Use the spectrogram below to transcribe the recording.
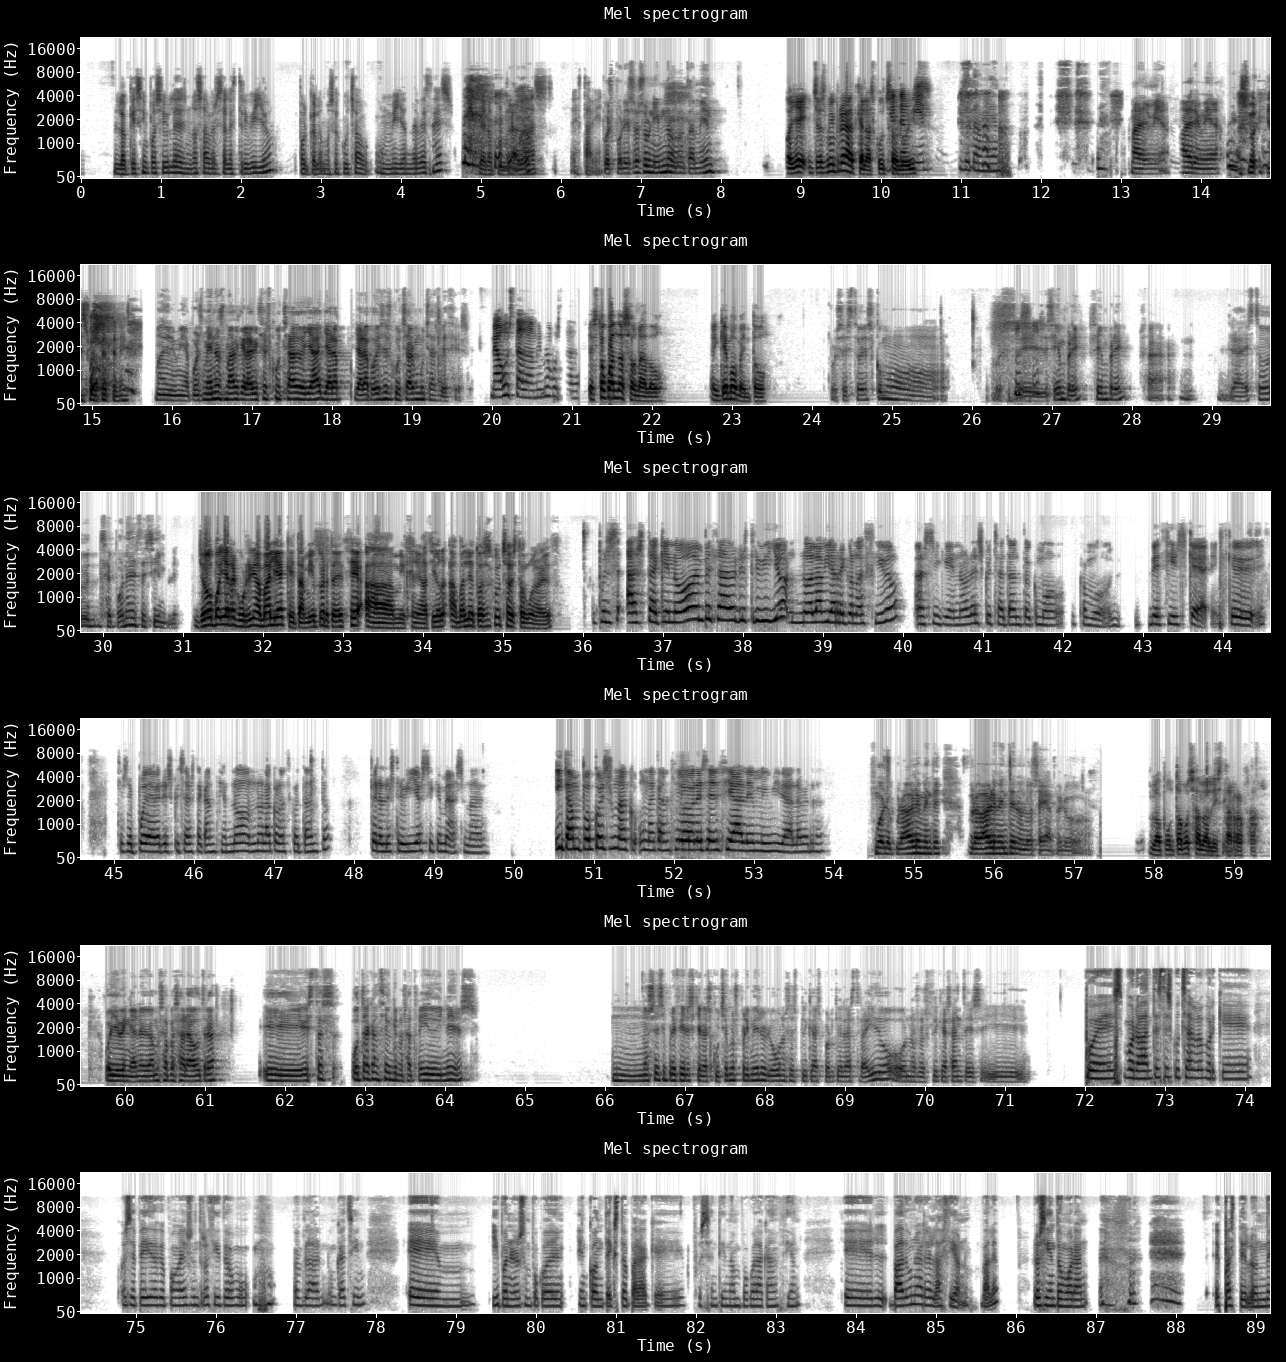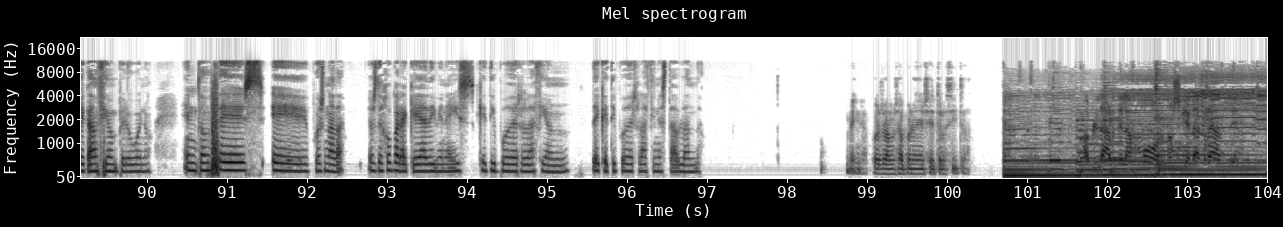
lo que es imposible es no saberse el estribillo, porque lo hemos escuchado un millón de veces, pero por lo demás está bien. Pues por eso es un himno ¿no? también. Oye, yo es mi primera vez que la escucho, Yo Luis. Yo también. Madre mía, madre mía, qué suerte tenéis. madre mía. Pues menos mal que la habéis escuchado ya, ya la, ya la podéis escuchar muchas veces. Me ha gustado, a mí me ha gustado. ¿Esto cuándo ha sonado? ¿En qué momento? Pues esto es como. Pues eh, siempre, siempre. O sea, ya esto se pone desde siempre. Yo voy a recurrir a Amalia, que también pertenece a mi generación. Amalia, ¿tú has escuchado esto alguna vez? Pues hasta que no ha empezado el estribillo no la había reconocido, así que no la he escuchado tanto como, como decís que, que, que se puede haber escuchado esta canción. No, no la conozco tanto, pero el estribillo sí que me ha sonado. Y tampoco es una, una canción esencial en mi vida, la verdad. Bueno, probablemente, probablemente no lo sea, pero. Lo apuntamos a la lista, Rafa. Oye, venga, no, vamos a pasar a otra. Eh, esta es otra canción que nos ha traído Inés. Mm, No sé si prefieres que la escuchemos primero y luego nos explicas por qué la has traído o nos lo explicas antes y Pues bueno, antes de escucharlo, porque os he pedido que pongáis un trocito, mu- en plan, un cachín, em, y poneros un poco de- en contexto para que pues, se entienda un poco la canción. Va de una relación, ¿vale? Lo siento, Morán. es pastelón de canción, pero bueno. Entonces, eh, pues nada, os dejo para que adivinéis qué tipo de relación, de qué tipo de relación está hablando. venga, pues vamos a poner ese trocito. Hablar del amor nos queda grande.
